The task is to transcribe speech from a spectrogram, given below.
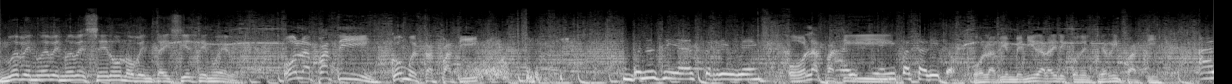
310-999-0979. Hola, Pati. ¿Cómo estás, Pati? Buenos días, terrible. Hola, Pati. Ay, pasadito. Hola, bienvenida al aire con el Terry, Pati. Ah,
